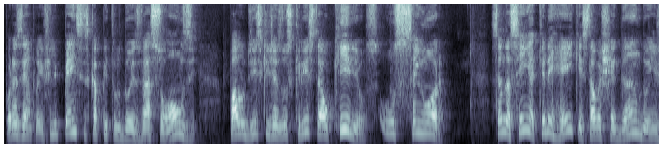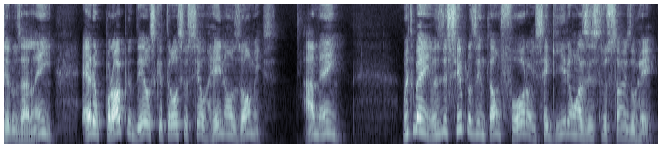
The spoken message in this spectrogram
Por exemplo, em Filipenses capítulo 2, verso 11, Paulo diz que Jesus Cristo é o Kyrios, o Senhor. Sendo assim, aquele rei que estava chegando em Jerusalém era o próprio Deus que trouxe o seu reino aos homens. Amém. Muito bem, os discípulos então foram e seguiram as instruções do rei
